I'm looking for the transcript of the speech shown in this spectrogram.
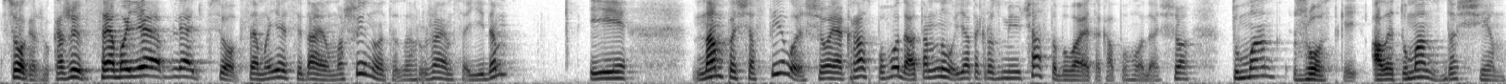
Все, кажу, кажи, все моє, блядь, все, все моє, сідаємо в машину, та загружаємося, їдемо. І нам пощастило, що якраз погода, а там, ну я так розумію, часто буває така погода, що туман жорсткий, але туман з дощем.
